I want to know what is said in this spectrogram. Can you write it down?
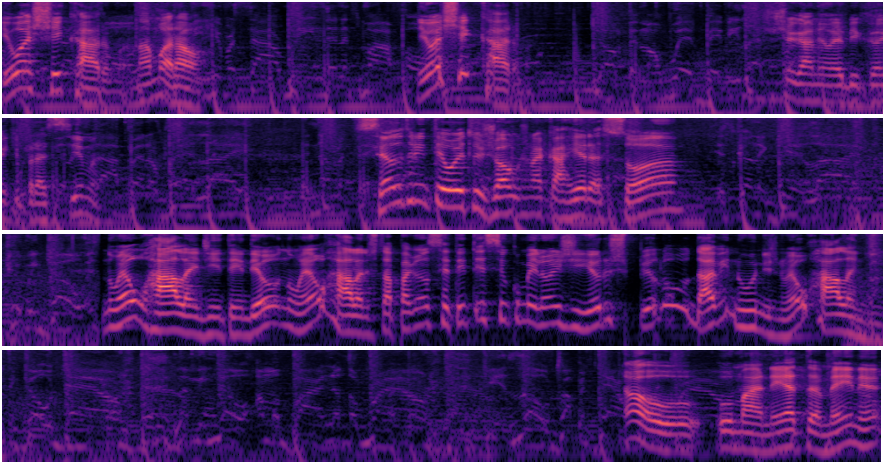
Eu achei caro, mano, na moral. Eu achei caro, mano chegar minha webcam aqui pra cima. 138 jogos na carreira só. Não é o Haaland, entendeu? Não é o Haaland. Tá pagando 75 milhões de euros pelo Davi Nunes, não é o Haaland. Ah, o, o Mané também, né?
